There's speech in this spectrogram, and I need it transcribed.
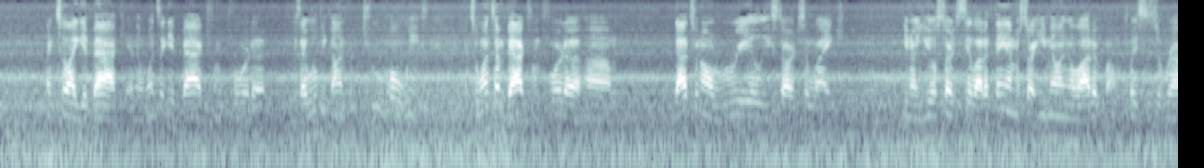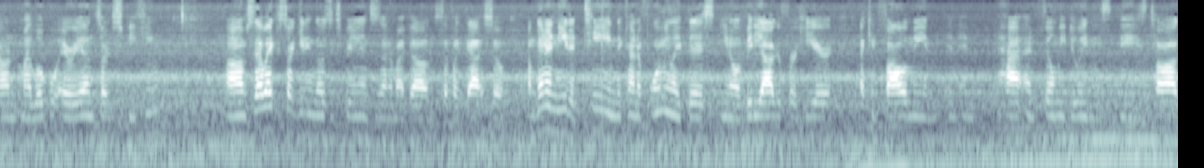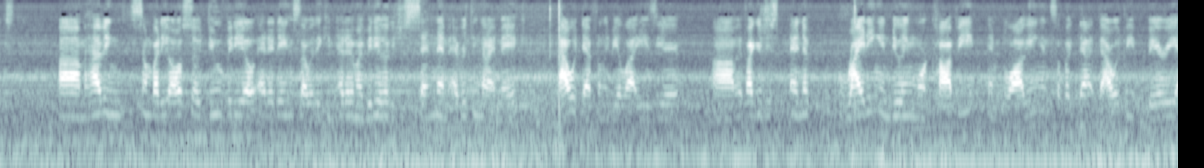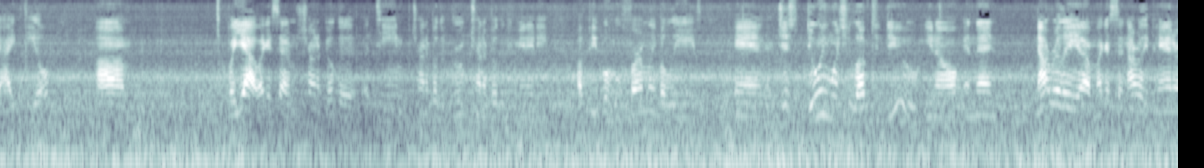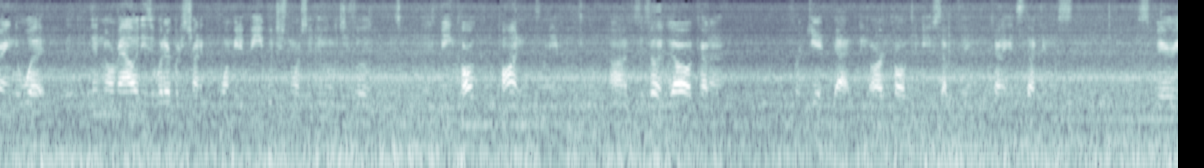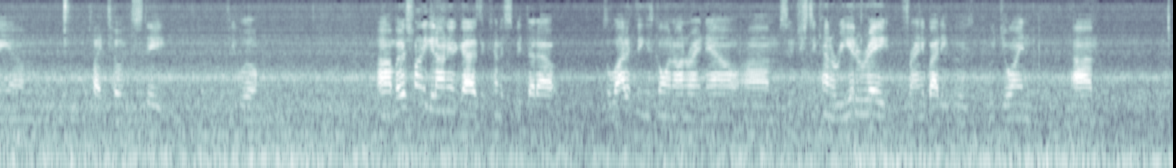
until I get back. And then once I get back from Florida, because I will be gone for two whole weeks, and so once I'm back from Florida, um, that's when I'll really start to like you know, you'll start to see a lot of things. I'm gonna start emailing a lot of um, places around my local area and start speaking. Um, so that way I can start getting those experiences under my belt and stuff like that. So I'm gonna need a team to kind of formulate this. You know, a videographer here that can follow me and and, and, ha- and film me doing these these talks. Um, having somebody also do video editing so that way they can edit my videos. I could just send them everything that I make. That would definitely be a lot easier. Um, if I could just end up writing and doing more copy and blogging and stuff like that, that would be very ideal. Um, but yeah, like I said, I'm just trying to build a, a, team, trying to build a group, trying to build a community of people who firmly believe in just doing what you love to do, you know, and then not really, um, like I said, not really pandering to what the normalities of what everybody's trying to conform me to be, but just more so doing what you feel is, is being called upon for me. Because uh, I feel like we all kind of forget that we are called to do something. We kind of get stuck in this this very um, plateaued state, if you will. Um, but I just wanted to get on here, guys, and kind of spit that out. There's a lot of things going on right now. Um, so just to kind of reiterate for anybody who who joined, um,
